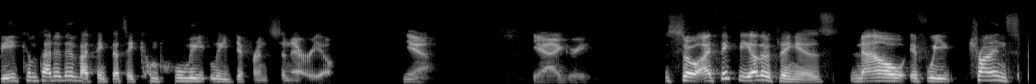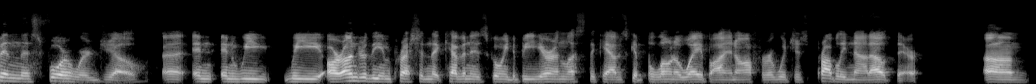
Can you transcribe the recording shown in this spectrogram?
be competitive, I think that's a completely different scenario. Yeah. Yeah, I agree. So I think the other thing is now if we try and spin this forward, Joe, uh, and and we we are under the impression that Kevin is going to be here unless the Cavs get blown away by an offer, which is probably not out there. Um,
